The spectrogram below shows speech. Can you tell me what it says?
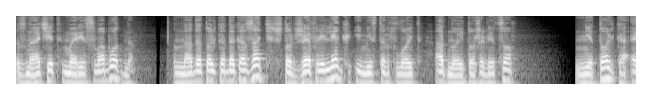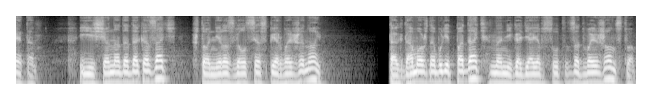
«Значит, Мэри свободна». Надо только доказать, что Джеффри Лег и мистер Флойд одно и то же лицо. Не только это. Еще надо доказать, что он не развелся с первой женой. Тогда можно будет подать на негодяя в суд за двоеженство.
